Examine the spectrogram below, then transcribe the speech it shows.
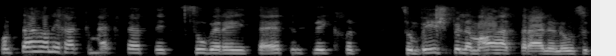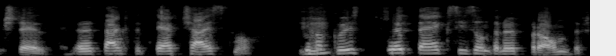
Und dann habe ich auch gemerkt, er hat die Souveränität entwickelt. Zum Beispiel einmal hat er einen rausgestellt. Er denkt, der hat Scheiß gemacht. Mhm. Ich habe gewusst, es war nicht der, gewesen, sondern jemand anders.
